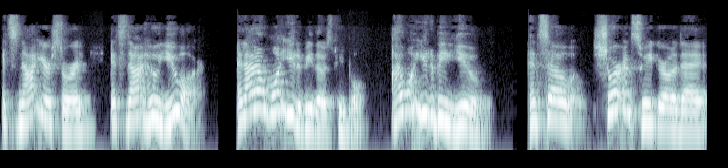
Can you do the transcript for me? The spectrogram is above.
It's not your story. It's not who you are. And I don't want you to be those people. I want you to be you. And so, short and sweet girl today,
